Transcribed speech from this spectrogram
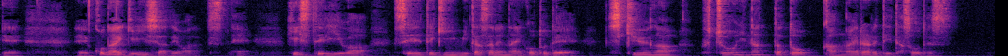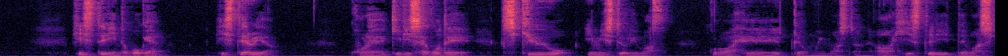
で、え、古代ギリシャではですね、ヒステリーは性的に満たされないことで子宮が不調になったと考えられていたそうです。ヒステリーの語源、ヒステリア。これギリシャ語で子宮を意味しております。これはへーって思いましたね。あ、ヒステリーってまあ子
